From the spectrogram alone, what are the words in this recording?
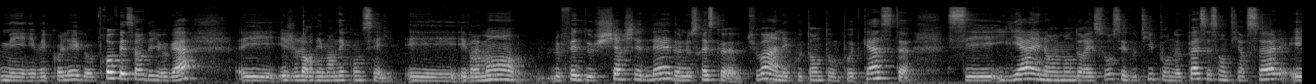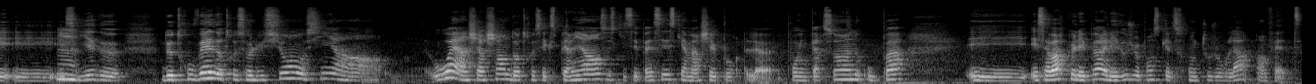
mes, mes collègues professeurs de yoga, et, et je leur demandais conseil. Et, et, vraiment, le fait de chercher de l'aide, ne serait-ce que, tu vois, en écoutant ton podcast, c'est il y a énormément de ressources et d'outils pour ne pas se sentir seul et, et mm. essayer de, de trouver d'autres solutions aussi en, ouais, en cherchant d'autres expériences, ce qui s'est passé, ce qui a marché pour, pour une personne ou pas. Et, et, savoir que les peurs et les doutes, je pense qu'elles seront toujours là, en fait.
